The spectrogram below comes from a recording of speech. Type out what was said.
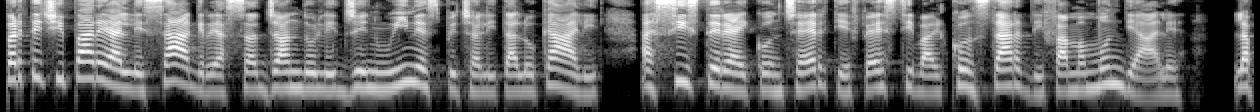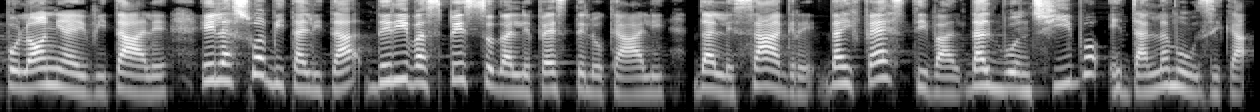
partecipare alle sagre assaggiando le genuine specialità locali, assistere ai concerti e festival con star di fama mondiale. La Polonia è vitale e la sua vitalità deriva spesso dalle feste locali, dalle sagre, dai festival, dal buon cibo e dalla musica.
